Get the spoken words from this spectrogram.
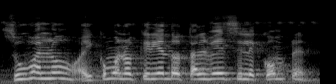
Súbalo, ahí como no queriendo, tal vez si le compren.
